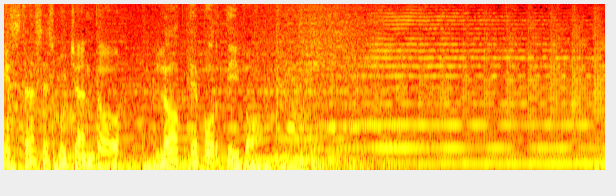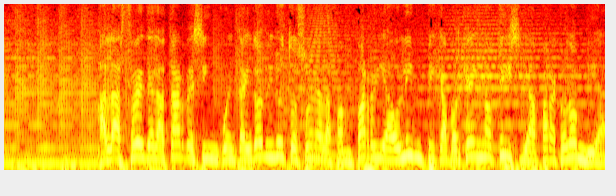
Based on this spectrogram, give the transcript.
Estás escuchando Blog Deportivo. A las 3 de la tarde, 52 minutos, suena la fanfarria olímpica porque hay noticia para Colombia.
